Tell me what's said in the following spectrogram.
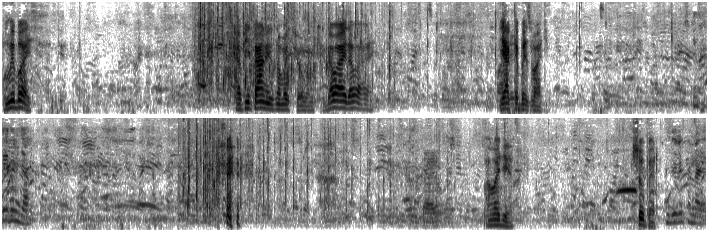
Улыбайся. Капітан із Новоселовки. Давай, давай. Як тебе звати? Смотри на меня. Молодець. Супер. Дивись на мене.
